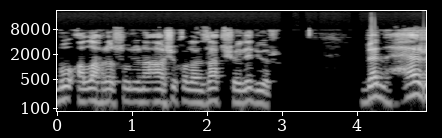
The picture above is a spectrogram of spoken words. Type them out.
Bu Allah Resulüne aşık olan zat şöyle diyor. Ben her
